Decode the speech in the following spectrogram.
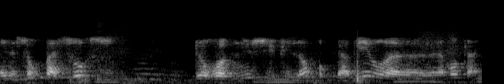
elles ne sont pas source de revenus suffisants pour faire vivre euh, la montagne.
